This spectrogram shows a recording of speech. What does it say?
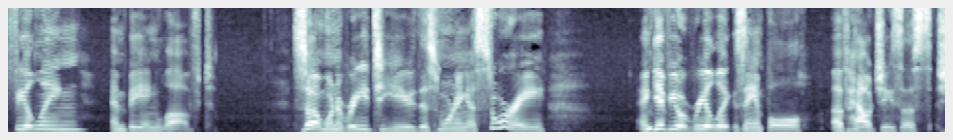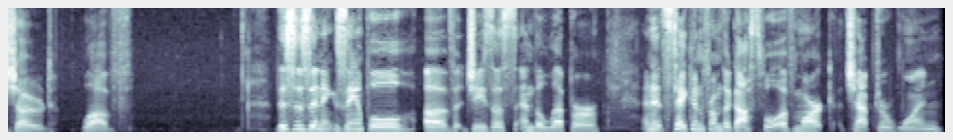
feeling and being loved. So i want to read to you this morning a story and give you a real example of how jesus showed love this is an example of jesus and the leper and it's taken from the Gospel of Mark, chapter 1.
